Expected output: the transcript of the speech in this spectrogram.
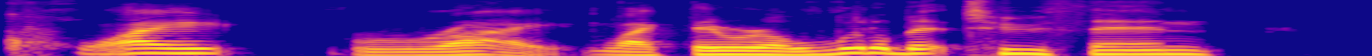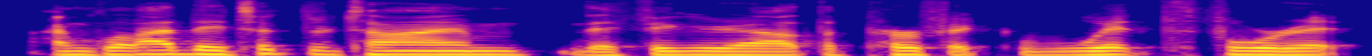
quite right like they were a little bit too thin I'm glad they took their time. They figured out the perfect width for it,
